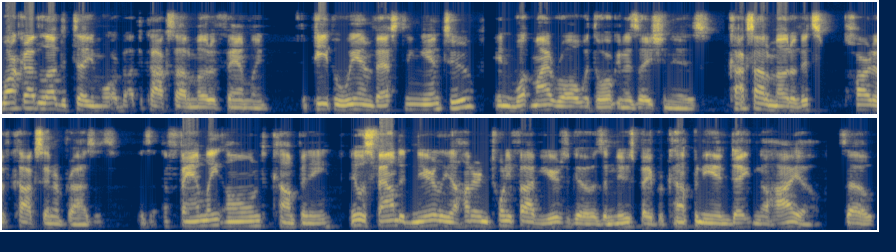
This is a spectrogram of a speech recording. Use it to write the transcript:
Mark, I'd love to tell you more about the Cox Automotive family, the people we're investing into, and what my role with the organization is. Cox Automotive, it's part of Cox Enterprises. It's a family owned company. It was founded nearly 125 years ago as a newspaper company in Dayton, Ohio. So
